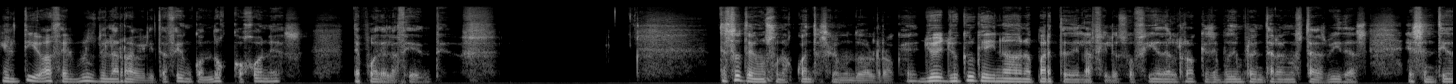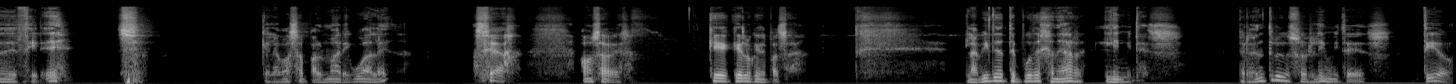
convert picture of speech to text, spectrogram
El tío hace el blues de la rehabilitación con dos cojones después del accidente. De esto tenemos unos cuantos en el mundo del rock. ¿eh? Yo, yo, creo que hay una, parte de la filosofía del rock que se puede implementar en nuestras vidas. El sentido de decir, eh, que la vas a palmar igual, ¿eh? O sea, vamos a ver. ¿Qué, qué es lo que te pasa? La vida te puede generar límites. Pero dentro de esos límites, tío,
